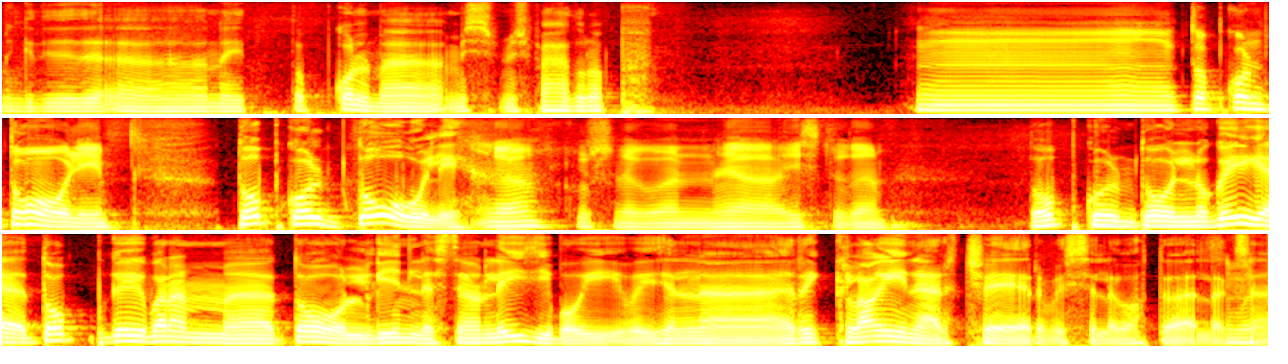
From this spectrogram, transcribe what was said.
mingid äh, neid top kolme, mis, mis pähe tuleb? Mm, top kolm tooli, top kolm tooli, jah, kus nagu on hea istuda. Top kolm tooli, no kõige top, kõige parem äh, tool kindlasti on Lazyboy või selline recliner chair, mis selle kohta öeldakse.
